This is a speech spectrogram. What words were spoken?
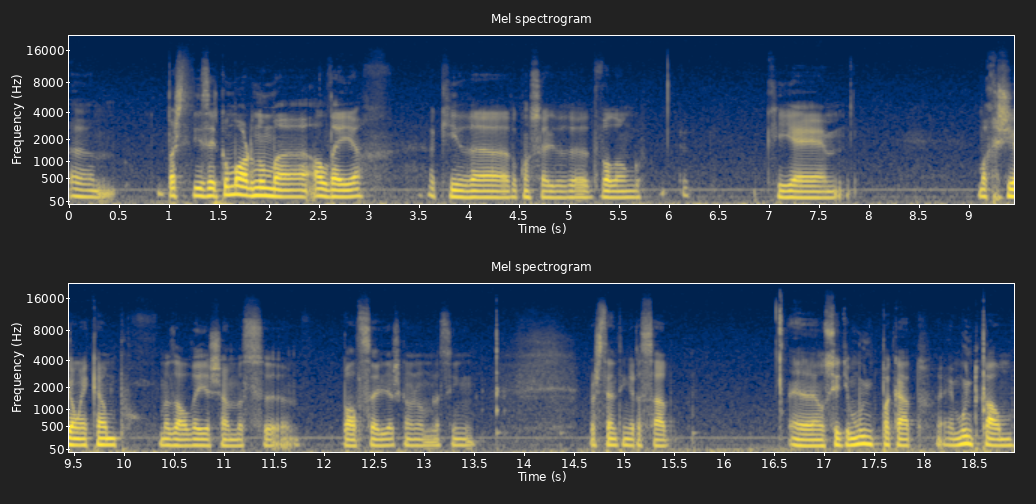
Um, basta dizer que eu moro numa aldeia aqui da, do Conselho de, de Valongo, que é uma região é campo, mas a aldeia chama-se Balselhas, que é um nome assim bastante engraçado. É um sítio muito pacato, é muito calmo,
